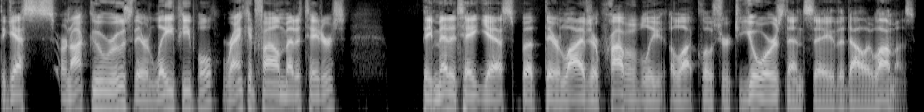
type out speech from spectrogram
the guests are not gurus, they're lay people, rank and file meditators. They meditate, yes, but their lives are probably a lot closer to yours than, say, the Dalai Lama's.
